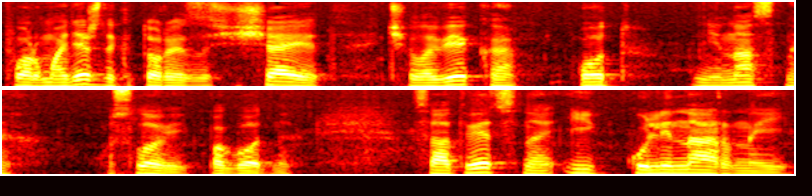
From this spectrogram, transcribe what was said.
форма одежды, которая защищает человека от ненастных условий погодных. Соответственно, и кулинарный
